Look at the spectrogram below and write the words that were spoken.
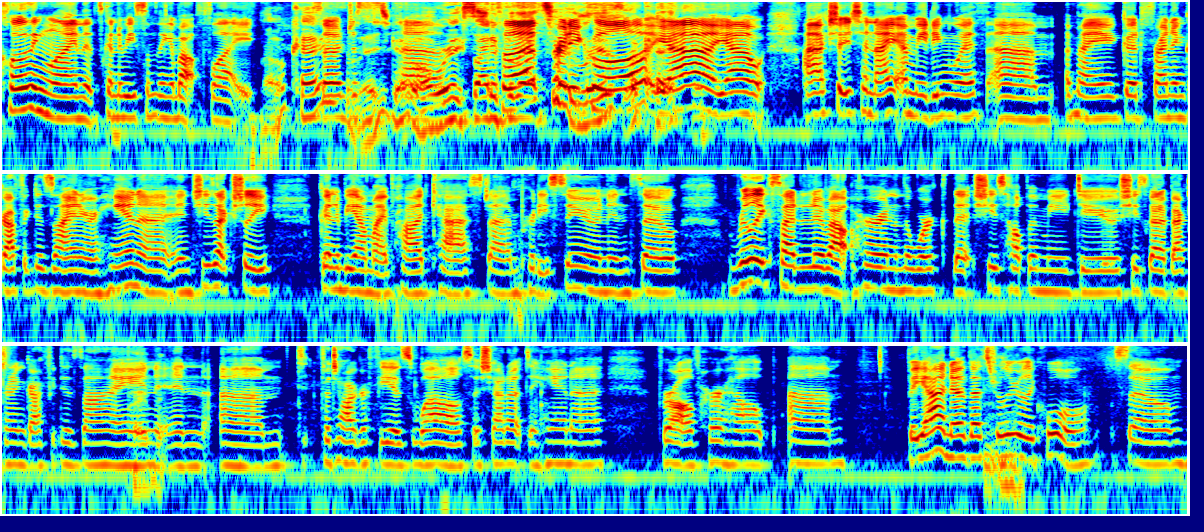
clothing line that's going to be something about flight. Okay. So just there you go. um, Well, we're excited so for that's too, pretty Liz. cool. Okay. Yeah, yeah. Actually, tonight I'm meeting with um, my good friend and graphic designer Hannah, and she's actually going to be on my podcast um, pretty soon. And so I'm really excited about her and the work that she's helping me do. She's got a background in graphic design Perfect. and um, t- photography as well. So shout out to Hannah for all of her help. Um, but yeah, no, that's Mm-hmm. really really cool. So.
